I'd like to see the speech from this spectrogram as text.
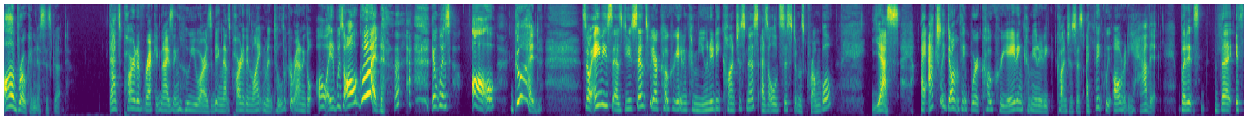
all brokenness is good that's part of recognizing who you are as a being that's part of enlightenment to look around and go oh it was all good it was all good so Amy says, Do you sense we are co creating community consciousness as old systems crumble? Yes. I actually don't think we're co creating community consciousness. I think we already have it, but it's the, it's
